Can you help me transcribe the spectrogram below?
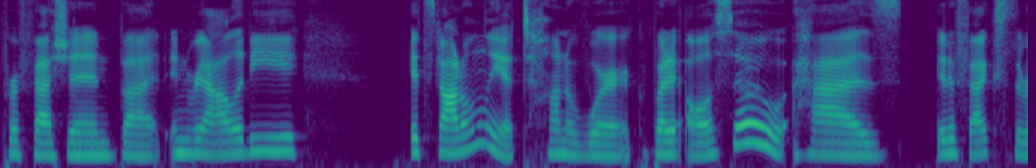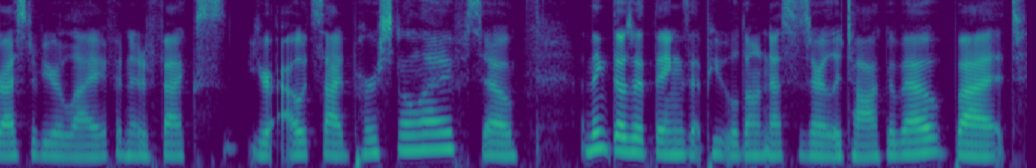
profession. But in reality, it's not only a ton of work, but it also has it affects the rest of your life and it affects your outside personal life. So I think those are things that people don't necessarily talk about, but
